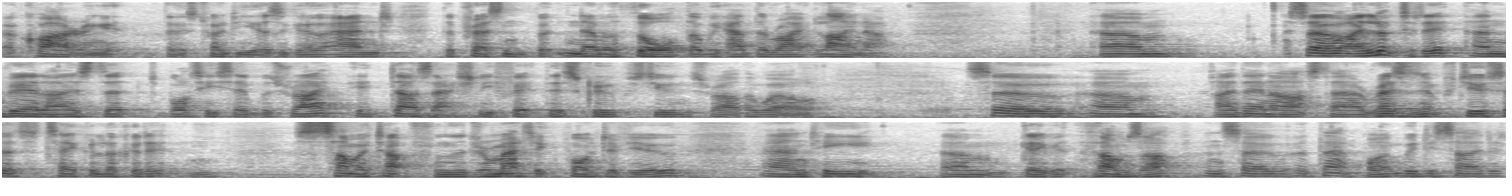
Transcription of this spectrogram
acquiring it those 20 years ago and the present, but never thought that we had the right lineup. Um, so I looked at it and realised that what he said was right. It does actually fit this group of students rather well. So um, I then asked our resident producer to take a look at it and sum it up from the dramatic point of view, and he um, gave it the thumbs up. And so at that point, we decided,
